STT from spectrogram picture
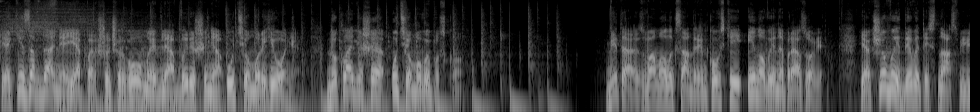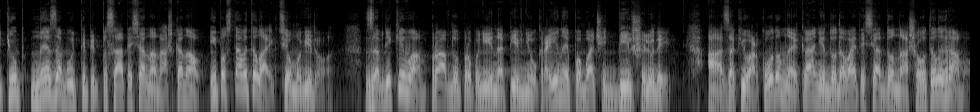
Які завдання є першочерговими для вирішення у цьому регіоні? Докладніше у цьому випуску. Вітаю з вами Олександр Янковський і новини при Азові. Якщо ви дивитесь нас в YouTube, не забудьте підписатися на наш канал і поставити лайк цьому відео. Завдяки вам правду про події на півдні України побачить більше людей. А за QR-кодом на екрані додавайтеся до нашого телеграму.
